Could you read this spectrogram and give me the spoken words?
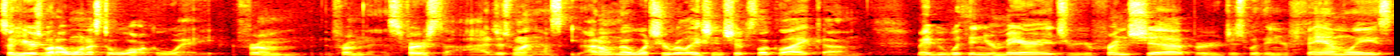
So here's what I want us to walk away from from this. First, I just want to ask you. I don't know what your relationships look like. Um, maybe within your marriage or your friendship or just within your families.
